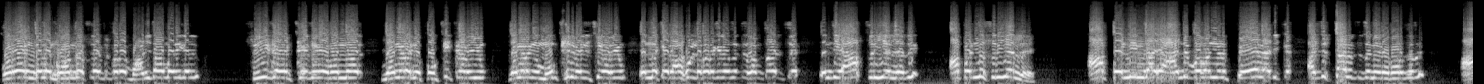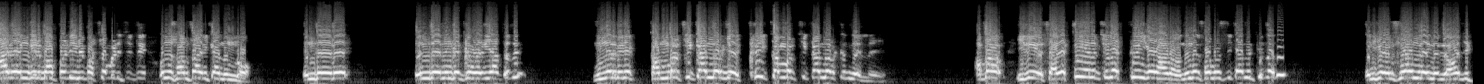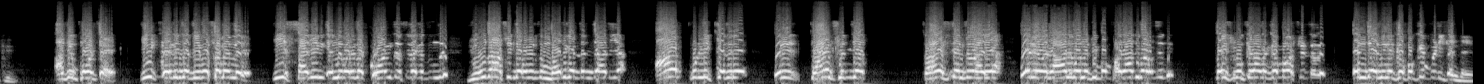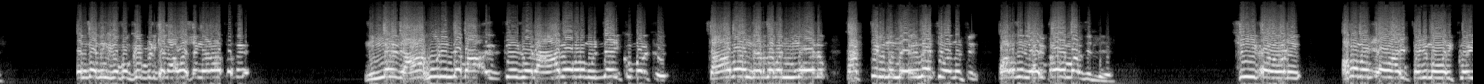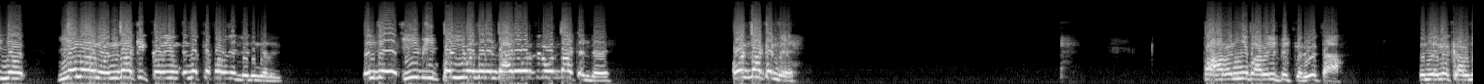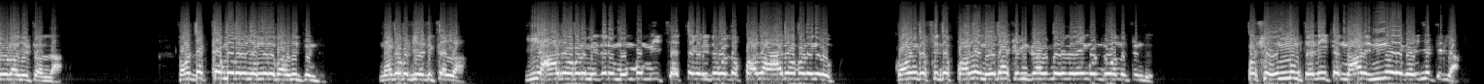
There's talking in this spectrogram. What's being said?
കുറെ ഉണ്ടല്ലോ കോൺഗ്രസിലേക്ക് കുറെ വനിതാമണികൾ സ്ത്രീകൾക്കെതിരെ വന്നാൽ ഞങ്ങളങ്ങ് പൊക്കിക്കളയും. ഞങ്ങളങ്ങ് മൂക്കിൽ വലിച്ചു കളയും എന്നൊക്കെ രാഹുലിന്റെ പിറകിൽ വന്നിട്ട് സംസാരിച്ച്. എന്ത് ആ സ്ത്രീയല്ലേ അത്? ആ പെണ്ണ് സ്ത്രീയല്ലേ? ആ പെണ്ണിന്റെ അനുഭവങ്ങൾ പേരടിക്ക അടിസ്ഥാനത്തിൽ തന്നെയാണ് പറഞ്ഞത്. ആരെങ്കിലും ആ പെണ്ണിന് പക്ഷം പിടിച്ചിട്ട് ഒന്ന് സംസാരിക്കാൻ നിന്നോ? എന്തേത് എന്തേ നിങ്ങൾക്ക് വഴിയാത്തത്? നിങ്ങൾ പിന്നെ കമ്പർച്ചിക്കാൻ നടക്കുക ക്രീ കമ്പർച്ചിക്കാൻ നടക്കുന്നതല്ലേ? അപ്പൊ ഇത് സെലക്ട് ചെയ്തിട്ടുള്ള ക്രീകളാണോ നിങ്ങൾ സമർപ്പിക്കാൻ നിൽക്കുന്നത്? എനിക്ക് മനസ്സിലാവുന്നില്ല എന്റെ ലോജിക്ക് അത് പോട്ടെ. ഈ കഴിഞ്ഞ ദിവസമല്ലേ ഈ സലിൻ എന്ന് പറയുന്ന കോൺഗ്രസിനകത്ത് നിന്ന് യുവദാസിന്റെ പേരിൽ മറുകണ്ടം ചാടിയ ആ പുള്ളിക്കെതിരെ ഒരു ട്രാൻസ്ജെൻഡർ ട്രാൻസ്ജെൻഡറായ ഒരു ഒരാൾ വന്നിട്ട് ഇപ്പൊ പരാതി പറഞ്ഞത്. ഫേസ്ബുക്കിലാണൊക്കെ പോസ്റ്റ് ഇട്ടത് എന്താ നിങ്ങൾക്ക് പൊക്കി പിടിക്കണ്ടേ എന്താ നിങ്ങൾക്ക് പൊക്കി പിടിക്കാൻ ആവശ്യം കാണാത്തത്? നിങ്ങൾ രാഹുലിന്റെ ഒരു ആരോപണം ഉന്നയിക്കുമ്പോൾക്ക് ചാവാൻ കരുതവൻ പോലും കത്തിൽ നിന്ന് എഴുന്നേറ്റ് വന്നിട്ട് പറഞ്ഞില്ലേ അഭിപ്രായം പറഞ്ഞില്ലേ? സ്ത്രീകളോട് അപമര്യാദമായി പെരുമാറിക്കഴിഞ്ഞാൽ ഞങ്ങൾ ഉണ്ടാക്കി കളയും എന്നൊക്കെ പറഞ്ഞില്ലേ നിങ്ങൾ എന്ത്? ഈ ഇപ്പൊ ഈ വന്ന എന്റെ ആരോപണത്തിൽ ഉണ്ടാക്കണ്ടേ? ഉണ്ടാക്കണ്ടേ? പറഞ്ഞ് പറയിപ്പിക്കരുത് കേട്ടാ. ഇത് കറഞ്ഞുവിടാഞ്ഞിട്ടല്ല തുടക്കം മുതൽ ഞങ്ങൾ പറഞ്ഞിട്ടുണ്ട്. നടപടി എടുക്കല്ല. ഈ ആരോപണം ഇതിനു മുമ്പും ഈ ചർച്ചകൾ ഇതുപോലത്തെ പല ആരോപണങ്ങളും കോൺഗ്രസിന്റെ പല നേതാക്കന്മാരുടെയും കൊണ്ടുവന്നിട്ടുണ്ട്. പക്ഷെ ഒന്നും തെളിയിക്കാൻ നാളെ ഇന്നുവരെ കഴിഞ്ഞിട്ടില്ല.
